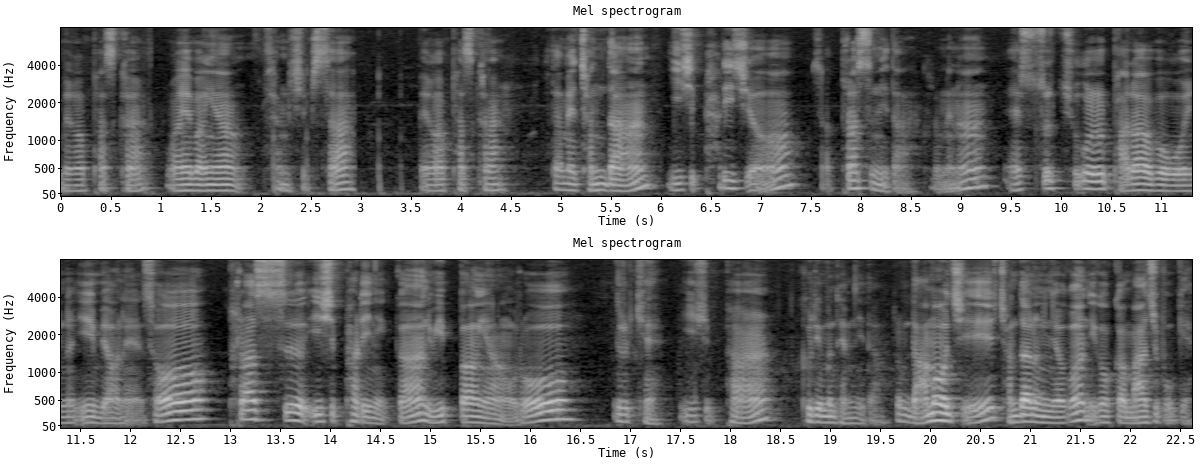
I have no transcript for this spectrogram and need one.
100MPa, Y 방향 34MPa. 그다음에 전단 28이죠. 자, 플러스입니다. 그러면은 S축을 바라보고 있는 이 면에서 플러스 28이니까 윗방향으로 이렇게 28 그리면 됩니다. 그럼 나머지 전단 응력은 이것과 마주보게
